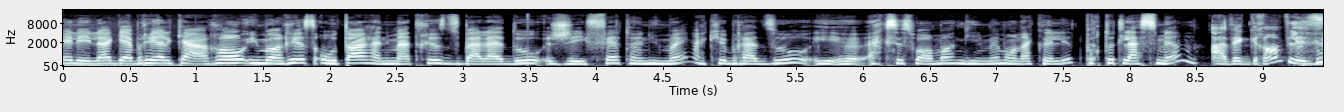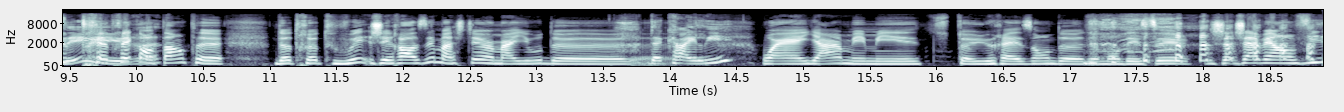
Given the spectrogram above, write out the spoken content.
Elle est là, Gabrielle Caron, humoriste, auteure, animatrice du balado J'ai fait un humain à Cube Radio et euh, accessoirement, entre guillemets, mon acolyte pour toute la semaine. Avec grand plaisir. très, très contente euh, de te retrouver. J'ai rasé m'acheter un maillot de... De Kylie? Ouais, hier, mais, mais tu as eu raison de, de mon désir. J'avais envie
